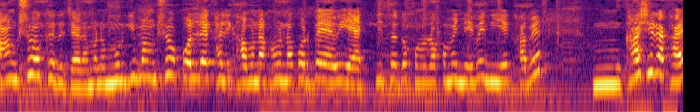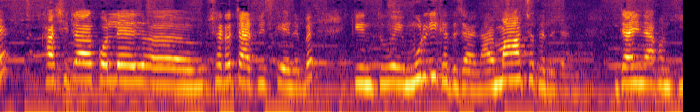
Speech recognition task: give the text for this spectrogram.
মাংসও খেতে চায় না। মানে মুরগি মাংস করলে খালি খাব না খাব না করবে, ওই এক পিস হয়তো কোনো রকমে নেবে, নিয়ে খাবে। খাসিটা খায়, খাসিটা করলে সেটা চার পিস খেয়ে নেবে, কিন্তু এই মুরগি খেতে চায় না, আর মাছও খেতে চায় না। জানি না এখন কি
